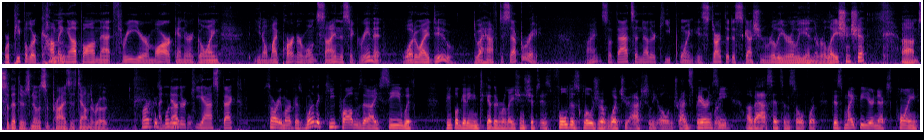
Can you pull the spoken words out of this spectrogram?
where people are coming mm-hmm. up on that 3 year mark and they're going you know my partner won't sign this agreement what do I do do I have to separate Right? So that's another key point is start the discussion really early in the relationship um, so that there's no surprises down the road. Marcus, another the, key aspect. Sorry, Marcus. One of the key problems that I see with people getting together in relationships is full disclosure of what you actually own, transparency right. of assets and so forth. This might be your next point.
